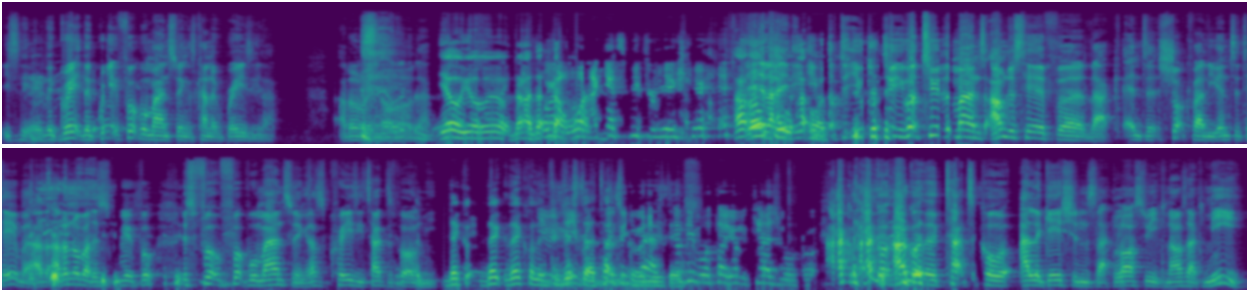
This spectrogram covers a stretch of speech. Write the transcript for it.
The great the great football man swing is kind of crazy. Like I don't really know about that. Yo, yo, yo. That, that, we got one. I can't speak for me here. yeah, like, you, you, got, you, got two, you got two of the mans. I'm just here for like enter, shock value, entertainment. I, I don't know about this great foot, this foot, football man swing. That's a crazy tag to put on me. They, they, they're calling it just a tactical. Some people will tell you I'm a casual, bro. I, I, got, I got the tactical allegations like last week, and I was like, me.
